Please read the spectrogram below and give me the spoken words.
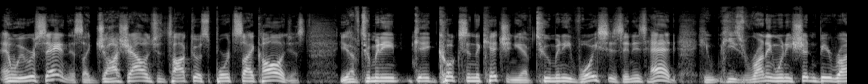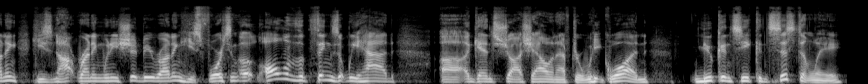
And we were saying this like Josh Allen should talk to a sports psychologist. You have too many cooks in the kitchen. You have too many voices in his head. He, he's running when he shouldn't be running. He's not running when he should be running. He's forcing all of the things that we had uh, against Josh Allen after week one. You can see consistently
